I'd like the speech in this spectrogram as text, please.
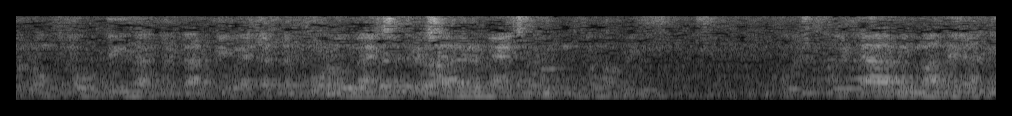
ওরকম তো থাকবে ডার্টি ম্যাচ একটা বড় ম্যাচ প্রেশারের ম্যাচ ওরকম তো হবেই। ওই- ওইটা আমি মাথায় রাখি।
